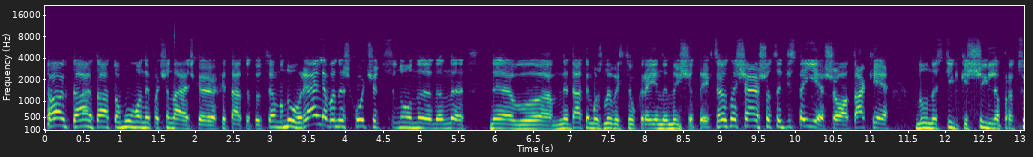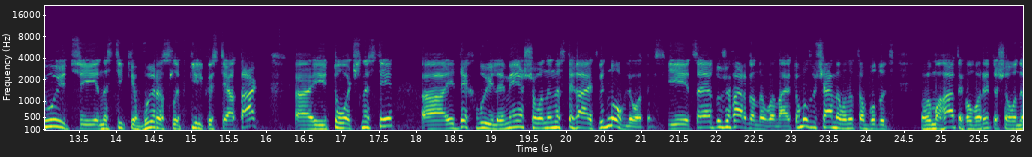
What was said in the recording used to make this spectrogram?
Так, так, так, тому вони починають е, хитати тут це. Ну реально вони ж хочуть ну не, не, не, не, дати можливості Україні нищити їх. Це означає, що це дістає, що атаки ну настільки щільно працюють і настільки виросли в кількості атак а, і точності. А, іде хвилями, що вони не встигають відновлюватись, і це дуже гарна новина. І тому, звичайно, вони там будуть вимагати, говорити, що вони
